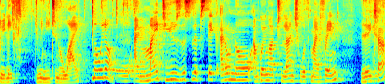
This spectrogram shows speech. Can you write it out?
really do we need to know why? No we don't. I might use this lipstick. I don't know. I'm going out to lunch with my friend later.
